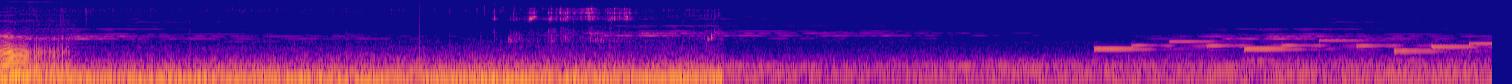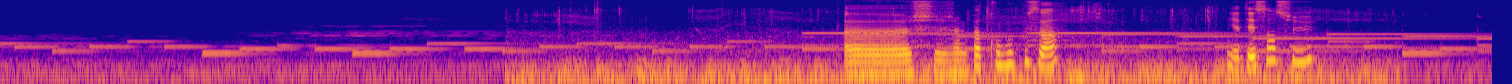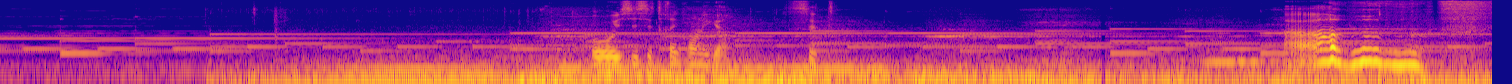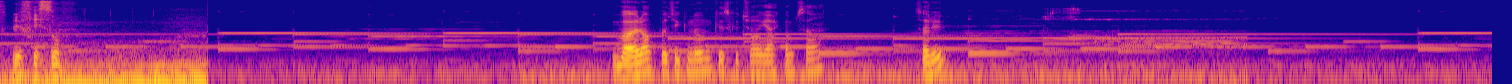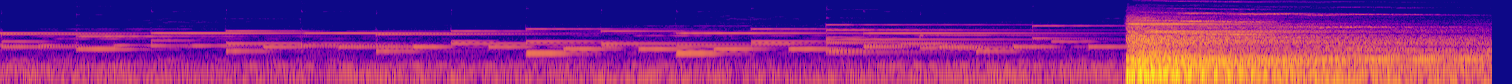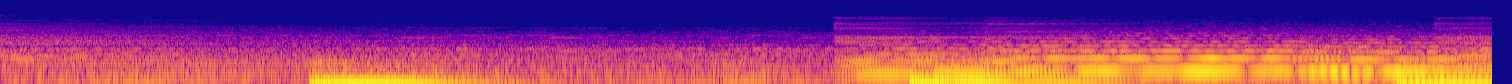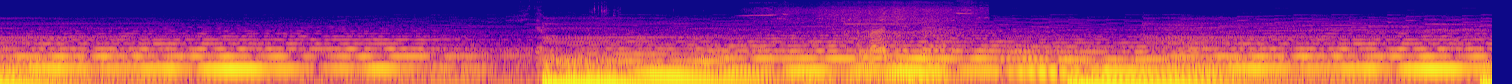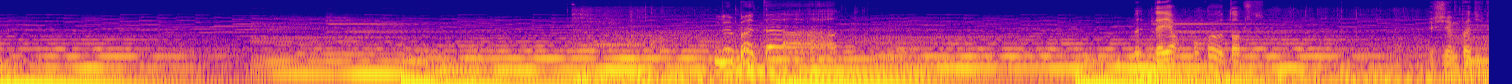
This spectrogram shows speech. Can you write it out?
Oh. Euh, j'aime pas trop beaucoup ça. Il y a des sangsues. Oh, ici c'est très grand, les gars. C'est. Ah Les frissons. Bah alors, petit gnome, qu'est-ce que tu regardes comme ça? Salut? Bâtard D'ailleurs, pourquoi autant de choses? J'aime pas du tout.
